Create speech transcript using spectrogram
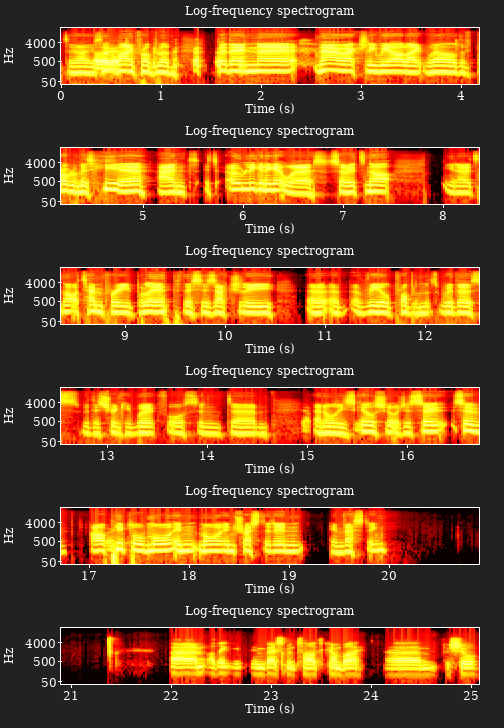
so it's oh, not yeah. my problem. but then uh, now, actually, we are like, well, the problem is here, and it's only going to get worse. So it's not, you know, it's not a temporary blip. This is actually a, a, real problem that's with us with the shrinking workforce and um, yep. and all these skill yep. shortages. So so are people more in more interested in investing? Um, I think investment's hard to come by um, for sure.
